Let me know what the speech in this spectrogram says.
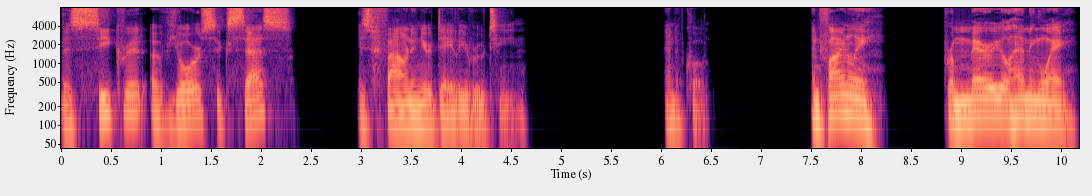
The secret of your success is found in your daily routine. End of quote. And finally, from Mariel Hemingway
